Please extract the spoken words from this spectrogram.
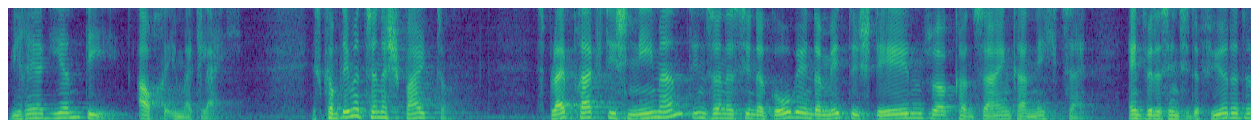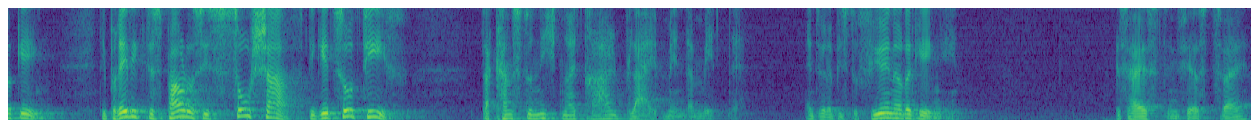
Wie reagieren die? Auch immer gleich. Es kommt immer zu einer Spaltung. Es bleibt praktisch niemand in so einer Synagoge in der Mitte stehen, so kann sein, kann nicht sein. Entweder sind sie dafür oder dagegen. Die Predigt des Paulus ist so scharf, die geht so tief, da kannst du nicht neutral bleiben in der Mitte. Entweder bist du für ihn oder gegen ihn. Es heißt in Vers 2,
